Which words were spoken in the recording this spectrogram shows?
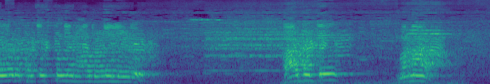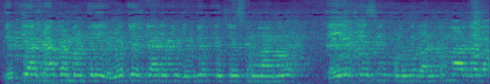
ఎవరు పట్టించుకునే మాత్రమే లేడు కాబట్టి మన విద్యాశాఖ మంత్రి లోకేష్ గారికి విజ్ఞప్తి చేస్తున్నాను. దయచేసి ఇప్పుడు మీరు అంటున్నారు కదా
